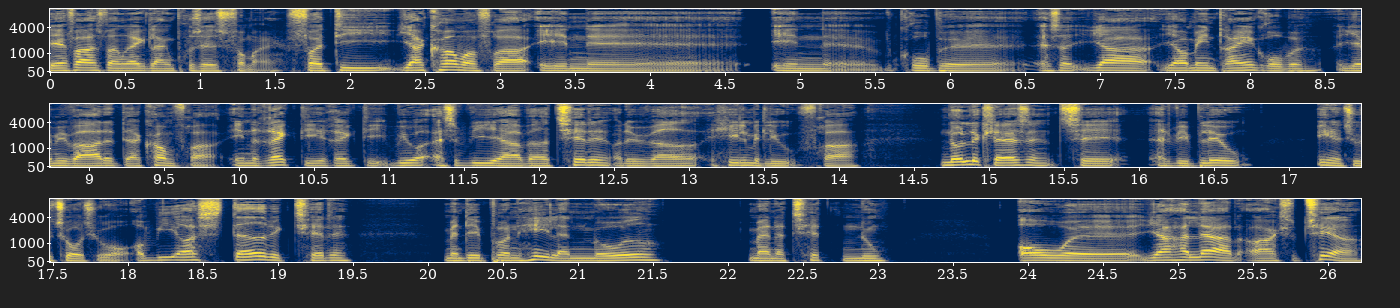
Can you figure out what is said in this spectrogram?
det har faktisk været en rigtig lang proces for mig, fordi jeg kommer fra en, øh, en øh, gruppe... Altså, jeg, jeg var med i en drengegruppe hjemme i Varde, der jeg kom fra. En rigtig, rigtig... Vi, var, altså, vi har været tætte, og det har vi været hele mit liv, fra 0. klasse til, at vi blev 21-22 år. Og vi er også stadigvæk tætte, men det er på en helt anden måde, man er tæt nu. Og øh, jeg har lært at acceptere,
